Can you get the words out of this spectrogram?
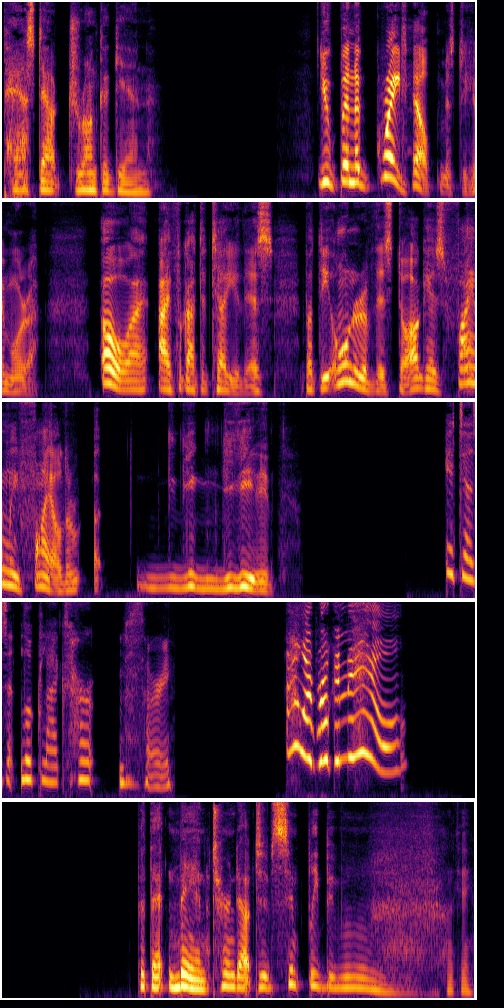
Passed out drunk again. You've been a great help, Mr. Himura. Oh, I, I forgot to tell you this, but the owner of this dog has finally filed a. a It doesn't look like her. Sorry. Ow, I broke a nail! But that man turned out to simply be. Okay.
